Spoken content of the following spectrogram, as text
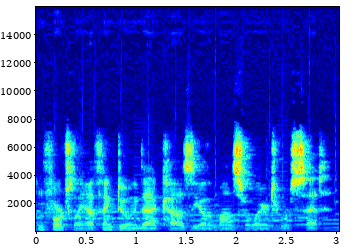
Unfortunately, I think doing that caused the other monster lair to reset.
